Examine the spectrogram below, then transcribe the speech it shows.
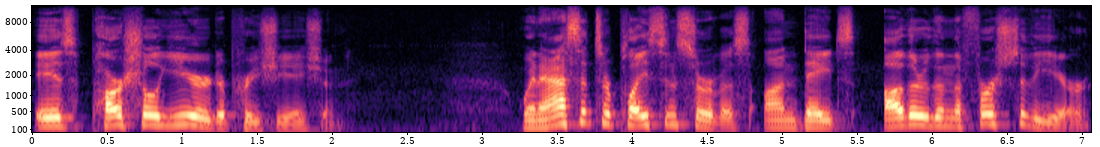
is partial year depreciation. When assets are placed in service on dates other than the first of the year,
